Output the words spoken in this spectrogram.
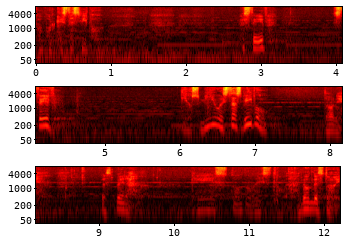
favor, que estés vivo. Steve. Steve. Dios mío, estás vivo. Tony, espera. ¿Qué es todo esto? ¿Dónde estoy?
